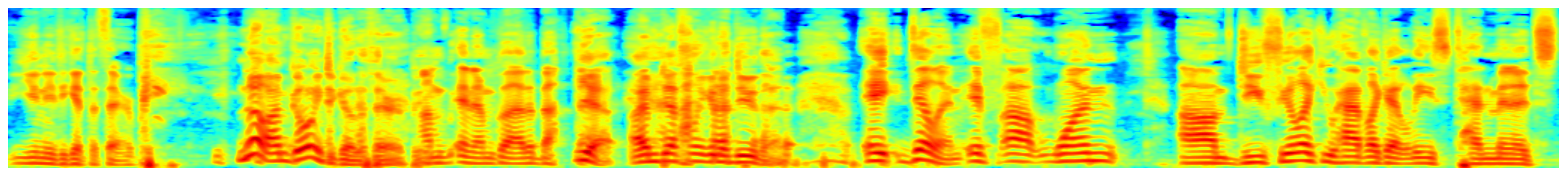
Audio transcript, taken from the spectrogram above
"You need to get the therapy." No, I'm going to go to therapy. I'm, and I'm glad about that. yeah, I'm definitely going to do that. Hey, Dillon, if uh, one, um, do you feel like you have like at least ten minutes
